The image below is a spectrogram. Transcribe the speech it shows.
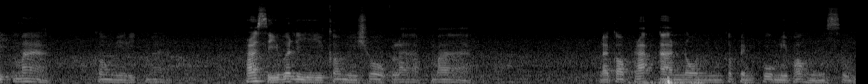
ฤทธิ์มาก ก็มีฤทธิ์มาก พระศรีวลีก็มีโชคลาภมาก แล้วก็พระอานนท์ก็เป็นผู้มีพระหูสูง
